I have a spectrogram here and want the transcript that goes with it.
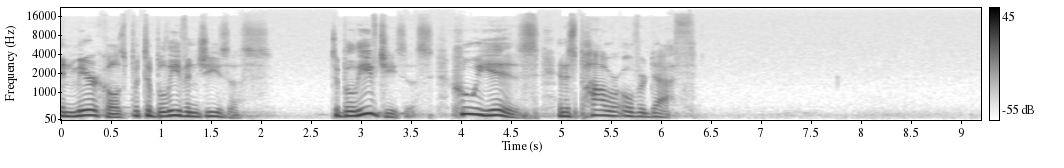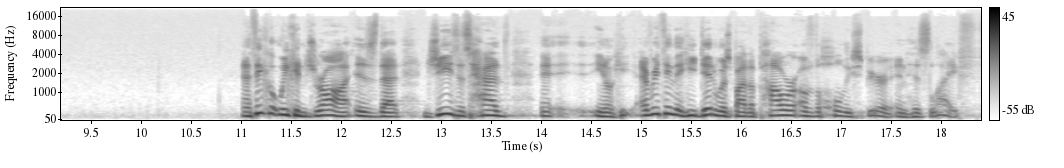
in miracles, but to believe in Jesus. To believe Jesus, who he is, and his power over death. And I think what we can draw is that Jesus had, eh, you know, he, everything that he did was by the power of the Holy Spirit in his life.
